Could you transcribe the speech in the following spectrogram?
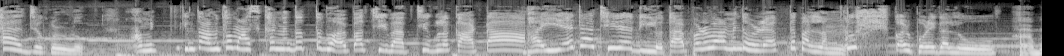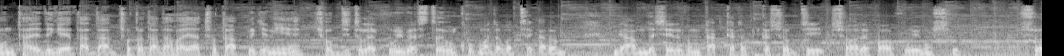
সাহায্য করল। আমি কিন্তু আমি তো মাঝখানে ধরতে ভয় পাচ্ছি, ভাবছি এগুলো কাটা। ভাইয়াটা ছিঁড়ে দিল, তারপরেও আমি ধরে রাখতে পারলাম না। টুস করে পড়ে গেল। হ্যাঁ মন্থা এদিকে তার দাদ ছোট দাদা ভাই আর ছোট আপুকে নিয়ে সবজি তোলায় খুবই ব্যস্ত এবং খুব মজা পাচ্ছে কারণ গ্রাম দেশে এরকম টাটকা টাটকা সবজি শহরে পাওয়া খুবই মুশকিল। সো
